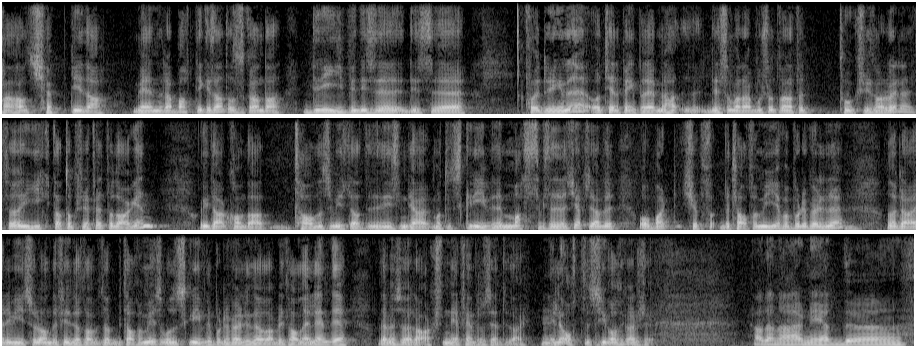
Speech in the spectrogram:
har han kjøpt de da med en rabatt, ikke sant? og så skal han da drive disse, disse fordringene og tjene penger på det. Men det som var da morsomt, var at for to uker siden, var det vel, så gikk da toppsjefen på dagen. Og i dag kom da tallene som viste at de, de har måttet skrive ned massevis av det de har kjøpt. Så de har åpenbart kjøpt, betalt for mye for porteføljene. Og når da revisor og andre finner at de har betalt for mye, så må du skrive ned porteføljene, og da blir tallene elendige. Og dermed så er da aksjen ned 5 i dag. Mm. Eller 8-7 også, kanskje. Ja, den er ned uh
